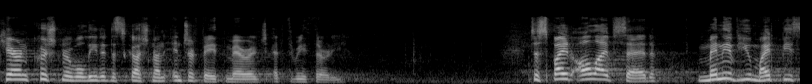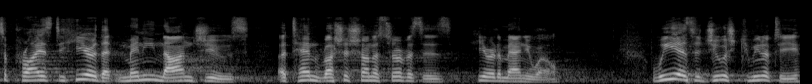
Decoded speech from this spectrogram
Karen Kushner will lead a discussion on interfaith marriage at 3:30. Despite all I've said, many of you might be surprised to hear that many non-Jews attend Rosh Hashanah services here at Emanu-El. We as a Jewish community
